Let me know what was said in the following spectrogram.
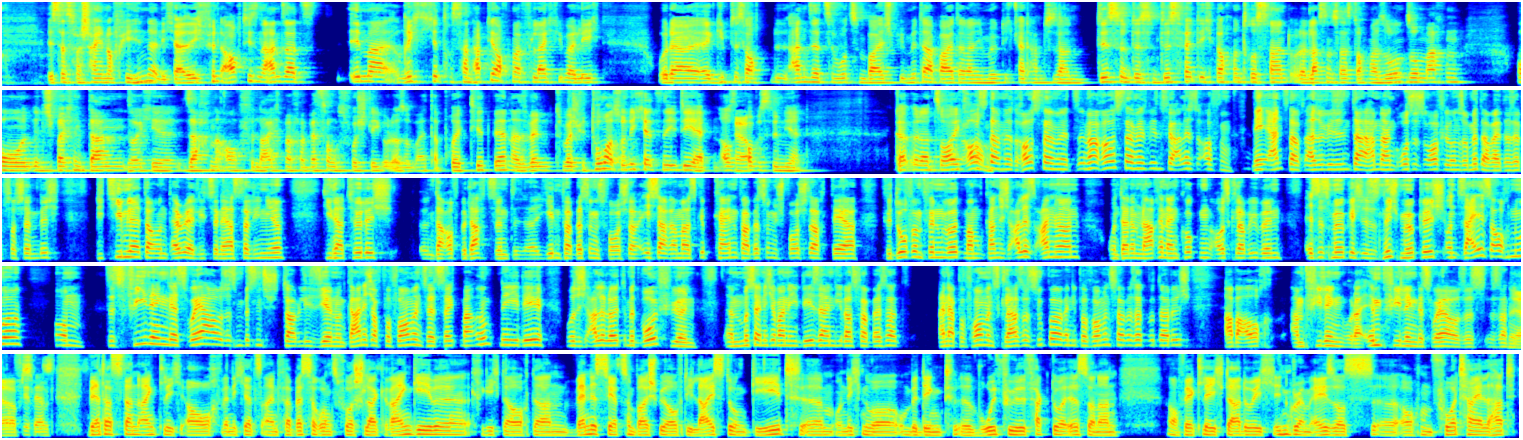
ist das wahrscheinlich noch viel hinderlicher. Also ich finde auch diesen Ansatz immer richtig interessant. Habt ihr auch mal vielleicht überlegt, oder äh, gibt es auch Ansätze, wo zum Beispiel Mitarbeiter dann die Möglichkeit haben zu sagen, das und das und das fände ich noch interessant oder lass uns das doch mal so und so machen und entsprechend dann solche Sachen auch vielleicht mal Verbesserungsvorschläge oder so weiter projektiert werden. Also wenn zum Beispiel Thomas und ich jetzt eine Idee hätten, aus ja. Kommissionieren, könnten wir dann zu euch Raus kommen. damit, raus damit, immer raus damit, wir sind für alles offen. Nee, ernsthaft, also wir sind da, haben da ein großes Ohr für unsere Mitarbeiter, selbstverständlich. Die Teamleiter und Area Leads in erster Linie, die natürlich darauf bedacht sind, äh, jeden Verbesserungsvorschlag. Ich sage immer, es gibt keinen Verbesserungsvorschlag, der für doof empfinden wird. Man kann sich alles anhören und dann im Nachhinein gucken, ausklabübeln, ist es möglich, ist es nicht möglich. Und sei es auch nur, um das Feeling des Warehouses ein bisschen stabilisieren und gar nicht auf Performance setzt. Direkt mal irgendeine Idee, wo sich alle Leute mit wohlfühlen. Ähm, muss ja nicht immer eine Idee sein, die was verbessert, einer Performance Class ist super, wenn die Performance verbessert wird dadurch, aber auch am Feeling oder im Feeling des Warehouses ist natürlich ja, auch viel wert. Wäre das dann eigentlich auch, wenn ich jetzt einen Verbesserungsvorschlag reingebe, kriege ich da auch dann, wenn es jetzt zum Beispiel auf die Leistung geht ähm, und nicht nur unbedingt äh, Wohlfühlfaktor ist, sondern auch wirklich dadurch Ingram ASOS äh, auch einen Vorteil hat,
